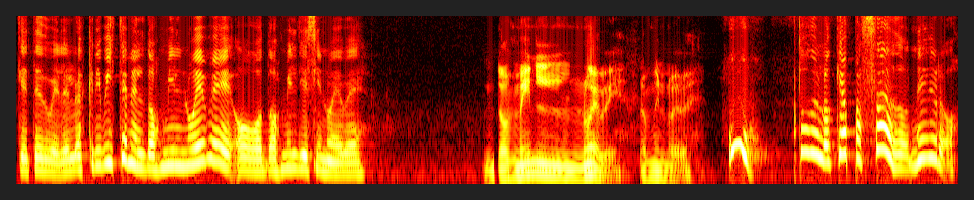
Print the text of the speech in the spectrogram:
que te duele. ¿Lo escribiste en el 2009 o 2019? 2009, 2009. ¡Uh! Todo lo que ha pasado, negro.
